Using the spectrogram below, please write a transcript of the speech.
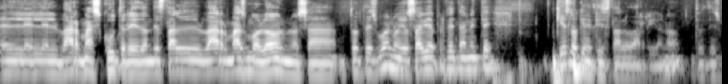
el- el- el bar más cutre, dónde está el bar más molón, entonces, bueno, yo sabía perfectamente qué es lo que necesita el barrio, ¿no? Entonces,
